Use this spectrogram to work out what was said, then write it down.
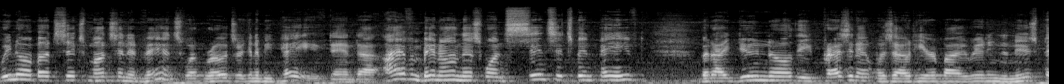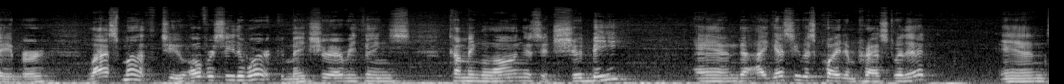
we know about six months in advance what roads are going to be paved. And uh, I haven't been on this one since it's been paved, but I do know the president was out here by reading the newspaper last month to oversee the work and make sure everything's coming along as it should be. And I guess he was quite impressed with it. And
